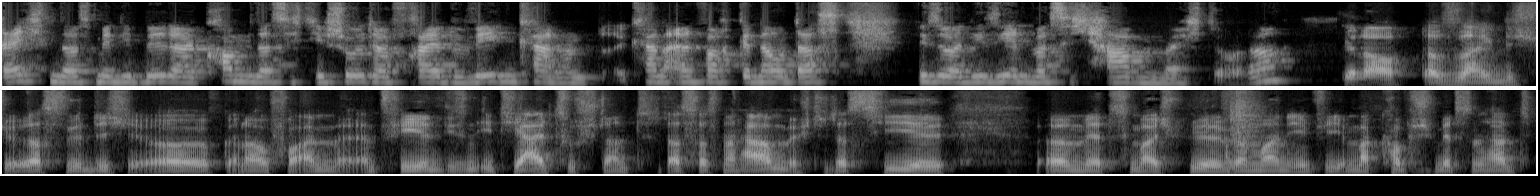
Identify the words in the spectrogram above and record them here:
sprechen, dass mir die Bilder kommen, dass ich die Schulter frei bewegen kann und kann einfach genau das visualisieren, was ich haben möchte, oder? Genau, das ist eigentlich, das würde ich äh, genau vor allem empfehlen, diesen Idealzustand, das, was man haben möchte, das Ziel. Ähm, jetzt zum Beispiel, wenn man irgendwie immer Kopfschmerzen hat,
